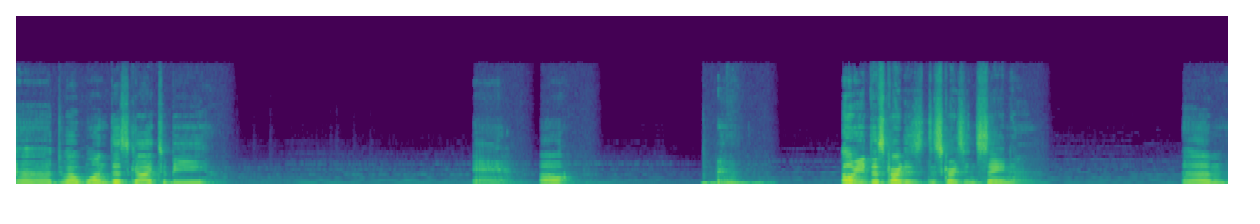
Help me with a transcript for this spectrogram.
Uh, do I want this guy to be? Eh. Oh. oh, yeah, this card is this card's insane. Um.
